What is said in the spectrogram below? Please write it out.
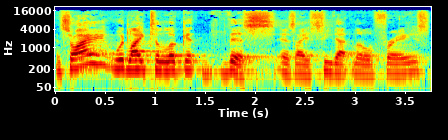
And so I would like to look at this as I see that little phrase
